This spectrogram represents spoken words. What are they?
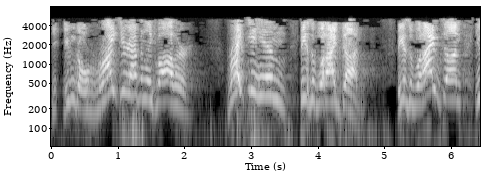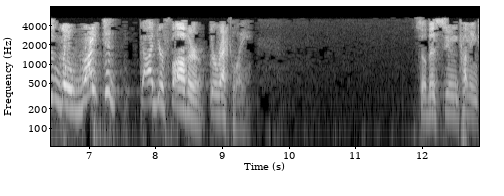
You can go right to your Heavenly Father, right to Him, because of what I've done. Because of what I've done, you can go right to God your Father directly. So this soon coming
